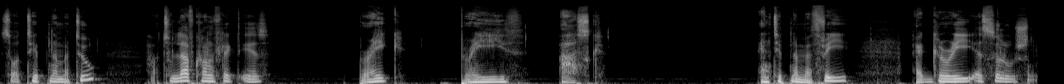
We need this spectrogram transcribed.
So, tip number two how to love conflict is break, breathe, ask. And tip number three agree a solution.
